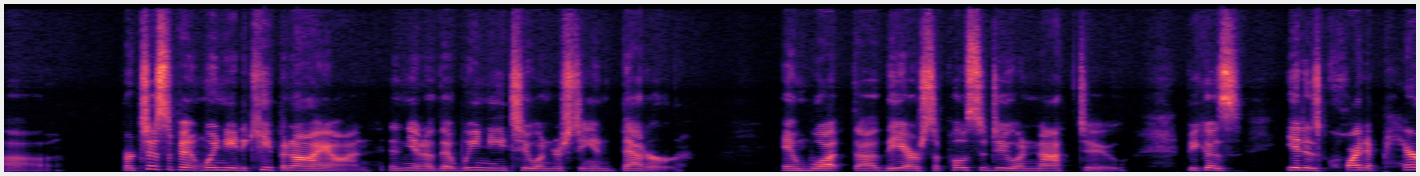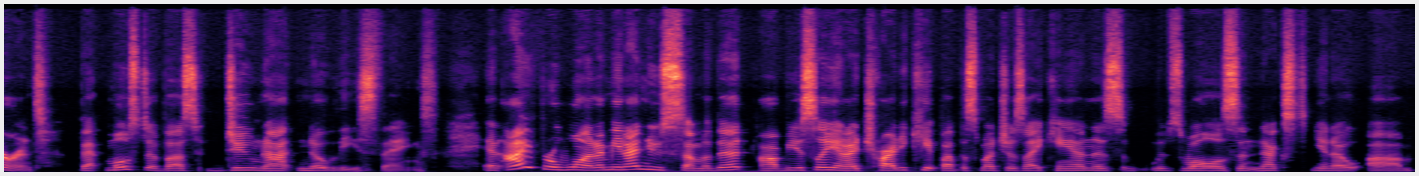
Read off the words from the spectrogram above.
uh, participant we need to keep an eye on, and you know that we need to understand better and what uh, they are supposed to do and not do, because it is quite apparent that most of us do not know these things. And I, for one, I mean, I knew some of it, obviously, and I try to keep up as much as I can, as as well as the next, you know, um,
